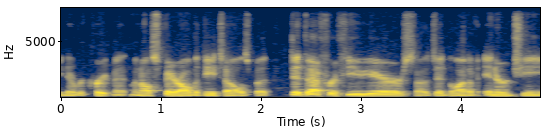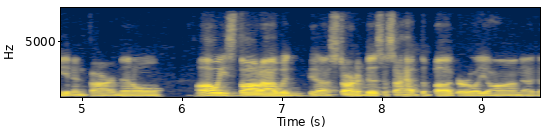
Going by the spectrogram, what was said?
you know, recruitment, and I'll spare all the details, but did that for a few years. I did a lot of energy and environmental. I always thought I would uh, start a business. I had the bug early on. I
